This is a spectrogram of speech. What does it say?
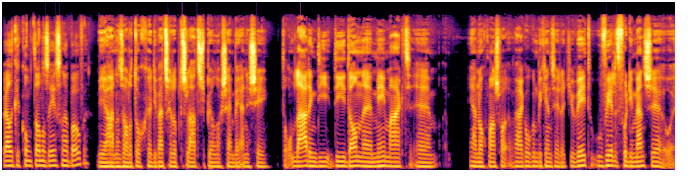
Welke komt dan als eerste naar boven? Ja, dan zal het toch eh, die wedstrijd op de laatste speel nog zijn bij NEC. De ontlading die, die je dan uh, meemaakt. Uh, ja, nogmaals, waar, waar, ik ook in het begin zei, dat je weet hoeveel het voor die mensen,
